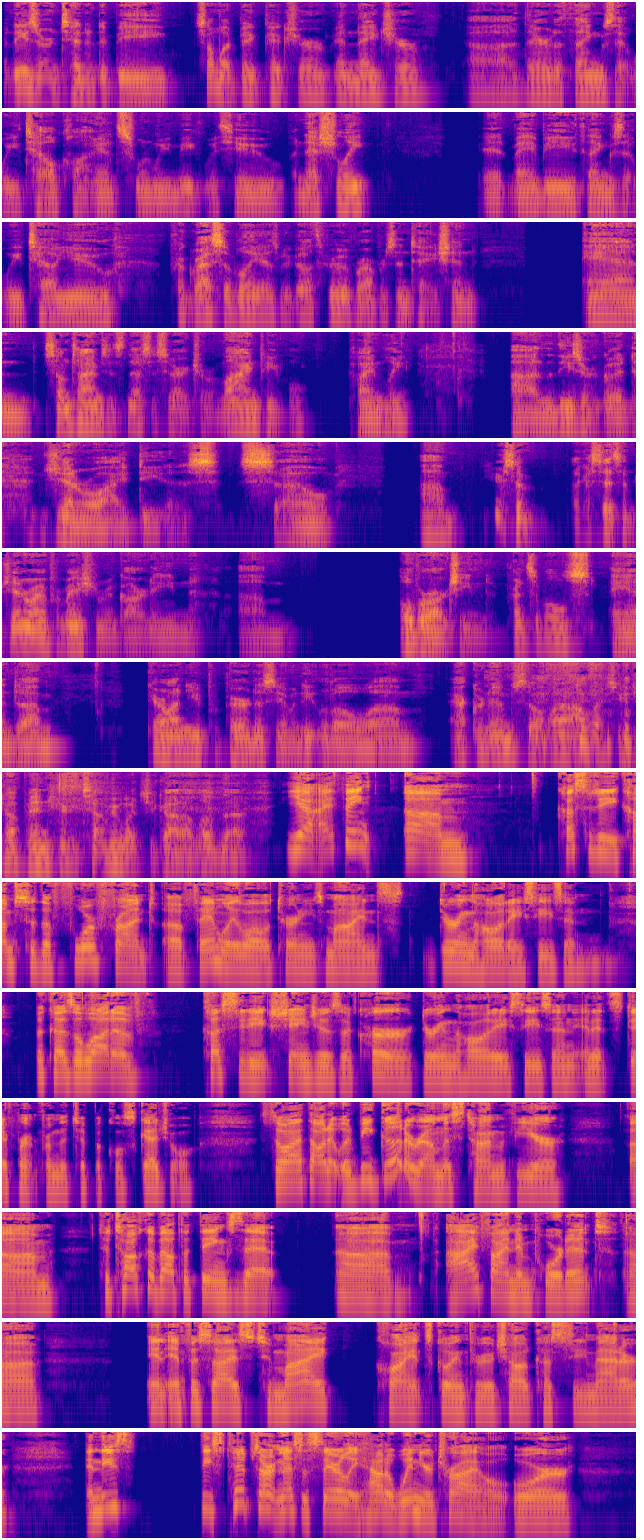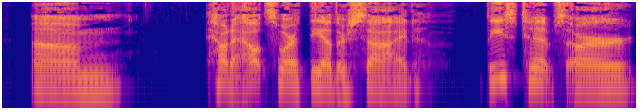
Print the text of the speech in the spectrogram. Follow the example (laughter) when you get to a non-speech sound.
These are intended to be somewhat big picture in nature. Uh, they're the things that we tell clients when we meet with you initially. It may be things that we tell you progressively as we go through representation. And sometimes it's necessary to remind people kindly uh, that these are good general ideas. So um, here's some, like I said, some general information regarding um, overarching principles. And um, Caroline, you prepared this. You have a neat little um, acronym. So I'll let you jump in here and tell me what you got. I love that. Yeah, I think um, custody comes to the forefront of family law attorneys' minds during the holiday season because a lot of custody exchanges occur during the holiday season and it's different from the typical schedule. So I thought it would be good around this time of year um, to talk about the things that uh, I find important uh, and emphasize to my clients going through a child custody matter. And these these tips aren't necessarily how to win your trial or um, how to outsmart the other side. These tips are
